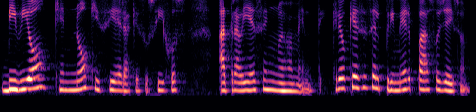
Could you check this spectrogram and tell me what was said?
vivió que no quisiera que sus hijos atraviesen nuevamente? Creo que ese es el primer paso, Jason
